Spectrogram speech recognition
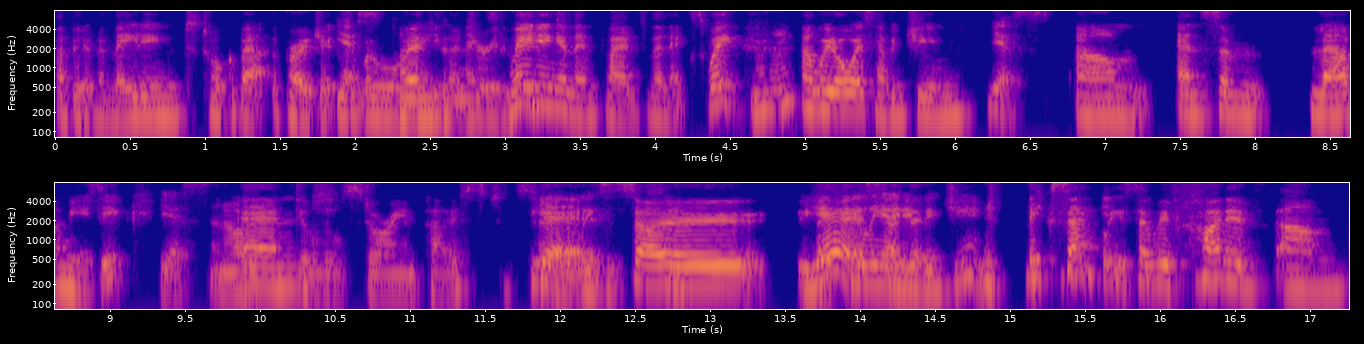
a bit of a meeting to talk about the project Yes, that we were working on during the meeting and then plan for the next week Mhm. and we'd always have a gin Yes, um and some loud music yes, and I'll And- do a little story and post. So yeah so sort of yeah so affiliated that- with gin. exactly so we've kind of um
